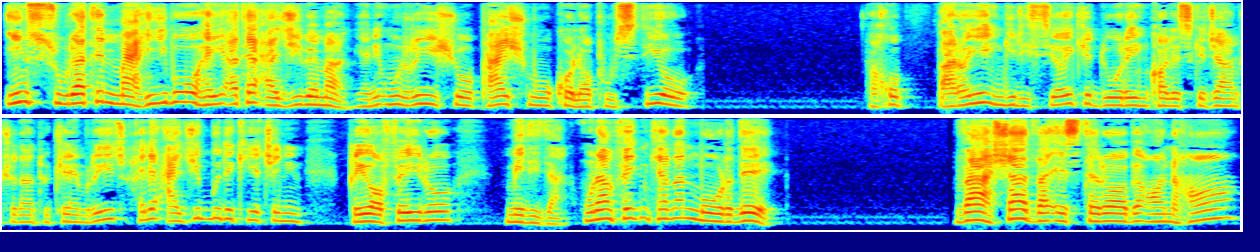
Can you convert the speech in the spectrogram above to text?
این صورت مهیب و هیئت عجیب من یعنی اون ریش و پشم و کلاپوستی و و خب برای انگلیسی هایی که دور این کالس که جمع شدن تو کمبریج خیلی عجیب بوده که یه چنین قیافه ای رو می‌دیدن. اونم فکر می‌کردن مرده. وحشت و استراب آنها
